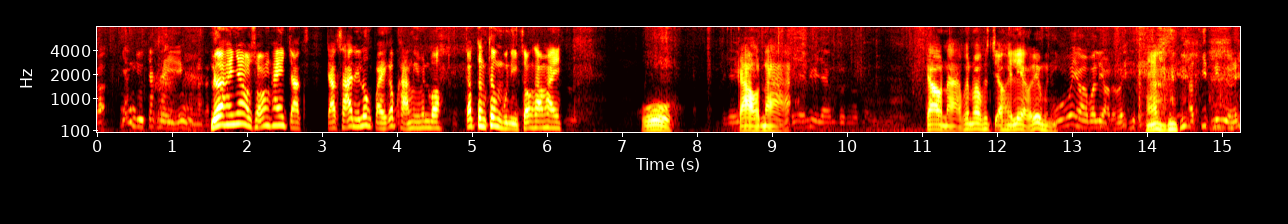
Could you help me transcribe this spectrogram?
ก็ยังอยู่จักให้เองเหลือให้เงาสองให้จากจากซ้ายนี่ลงไปกับขางนี่แมันบอกับเทิงเทิงๆบุญอีกสองสามให้โอ้ก้าวหน้าก้าวหน้าเพื่อนว่าเพื่อนจะเอาให้แล้วเด้อมือนี่โอ้ยเอามาเลี้ยวเลยฮะอาทิตย์หนึงเลย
